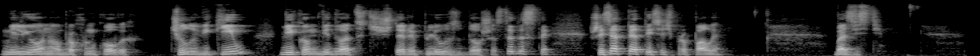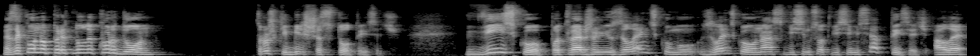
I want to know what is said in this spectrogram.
мільйона обрахункових чоловіків віком від 24 плюс до 60, 65 тисяч пропали безвісті. Незаконно перетнули кордон трошки більше 100 тисяч. Військо, по твердженню Зеленському, Зеленського у нас 880 тисяч, але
